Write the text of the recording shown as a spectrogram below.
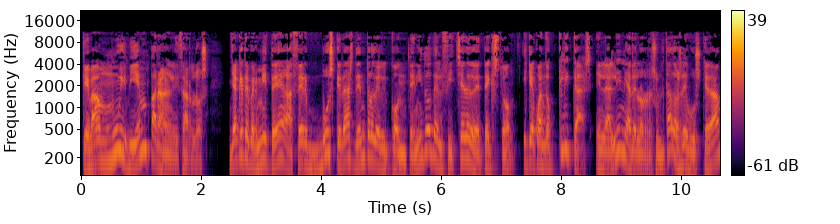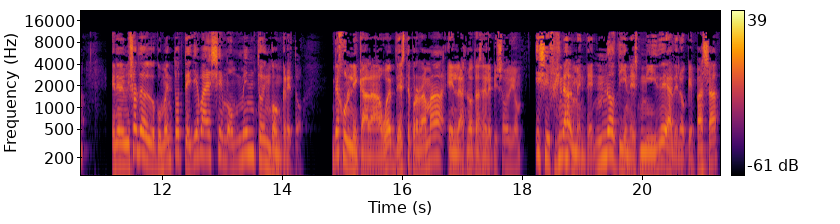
que va muy bien para analizarlos, ya que te permite hacer búsquedas dentro del contenido del fichero de texto y que cuando clicas en la línea de los resultados de búsqueda, en el visor del documento te lleva a ese momento en concreto. Dejo un link a la web de este programa en las notas del episodio. Y si finalmente no tienes ni idea de lo que pasa,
